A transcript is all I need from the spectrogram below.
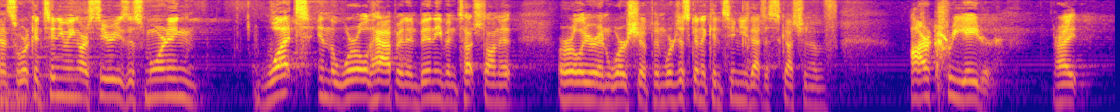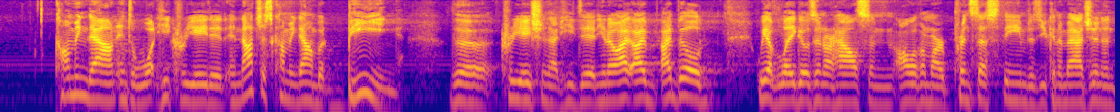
Amen. So we're continuing our series this morning. What in the world happened? And Ben even touched on it earlier in worship. And we're just going to continue that discussion of our Creator, right? Coming down into what He created, and not just coming down, but being the creation that He did. You know, I, I, I build we have Legos in our house, and all of them are princess themed, as you can imagine. And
